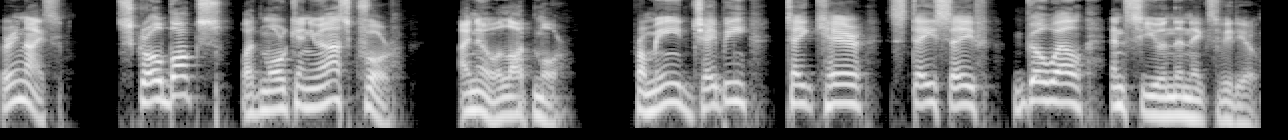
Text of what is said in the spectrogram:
Very nice. Scroll box, what more can you ask for? I know a lot more. From me, JB, take care, stay safe, go well, and see you in the next video.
